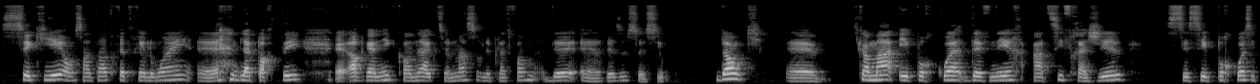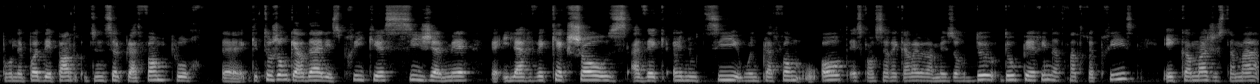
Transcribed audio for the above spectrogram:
ce qui est, on s'entend très très loin euh, de la portée organique qu'on a actuellement sur les plateformes de réseaux sociaux. Donc, comment et pourquoi devenir antifragile? C'est pourquoi, c'est pour ne pas dépendre d'une seule plateforme pour euh, toujours garder à l'esprit que si jamais euh, il arrivait quelque chose avec un outil ou une plateforme ou autre, est-ce qu'on serait quand même en mesure d'opérer notre entreprise et comment justement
